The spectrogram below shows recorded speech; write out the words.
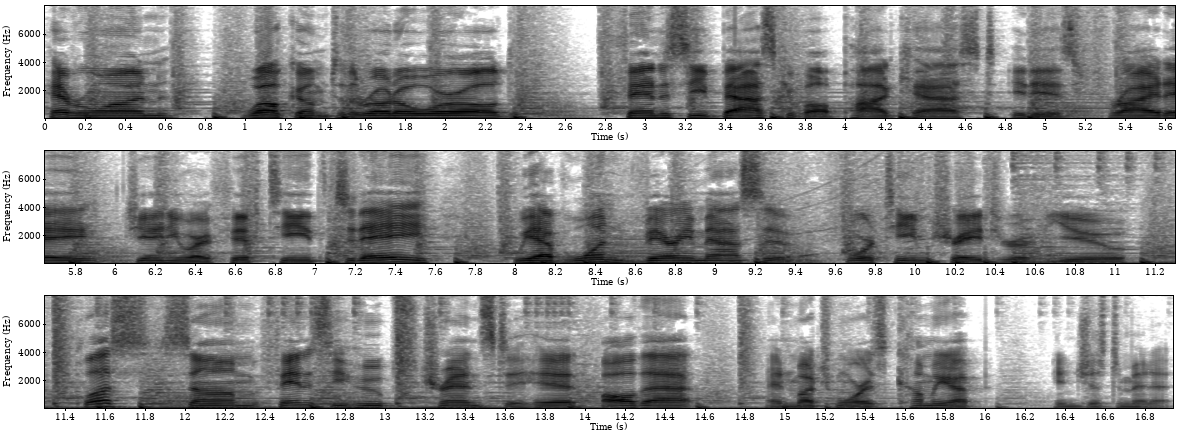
Hey everyone, welcome to the Rotoworld Fantasy Basketball Podcast. It is Friday, January 15th. Today, we have one very massive four team trade to review, plus some fantasy hoops trends to hit. All that and much more is coming up in just a minute.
